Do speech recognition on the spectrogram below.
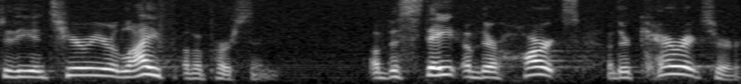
to the interior life of a person, of the state of their hearts, of their character,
